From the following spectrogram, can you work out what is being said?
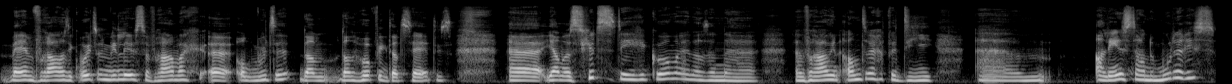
mijn vrouw, als ik ooit een middeleeuwse vrouw mag eh, ontmoeten, dan, dan hoop ik dat zij het is. Eh, Janne Schuts tegengekomen. En dat is een, een vrouw in Antwerpen die ehm, alleenstaande moeder is.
